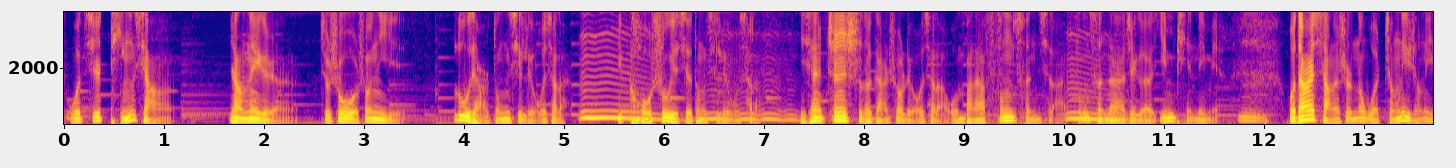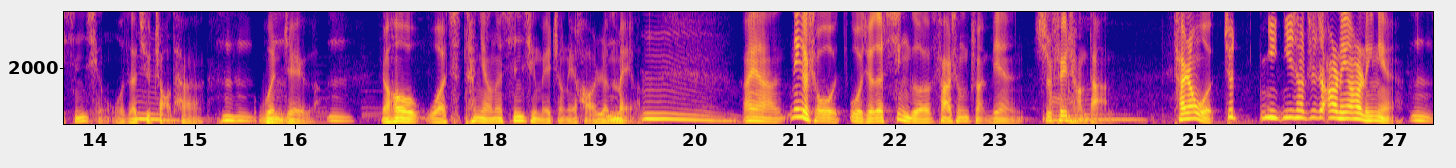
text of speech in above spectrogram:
我其实挺想让那个人就说我说你录点东西留下来，嗯你口述一些东西留下来，你现在真实的感受留下来，我们把它封存起来，嗯封存在这个音频里面。嗯我当时想的是，那我整理整理心情，我再去找他嗯问这个。嗯然后我他娘的心情没整理好，人没了。嗯，哎呀，那个时候我我觉得性格发生转变是非常大的。哦他让我就你你想，这是二零二零年，嗯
